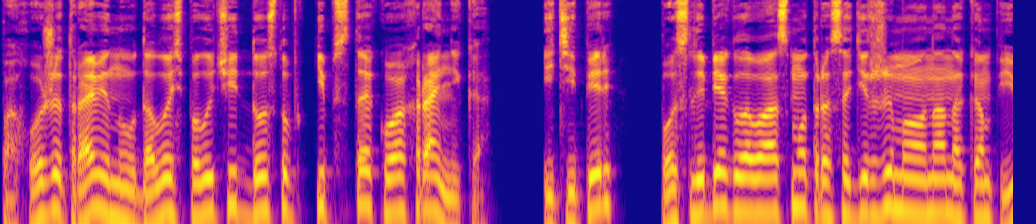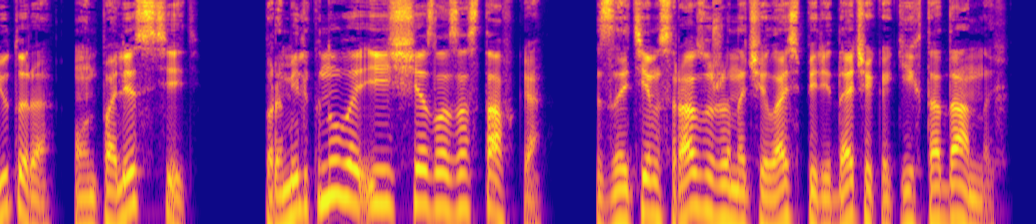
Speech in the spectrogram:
Похоже, Травину удалось получить доступ к кипстеку охранника. И теперь, после беглого осмотра содержимого нанокомпьютера, он полез в сеть. Промелькнула и исчезла заставка. Затем сразу же началась передача каких-то данных.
